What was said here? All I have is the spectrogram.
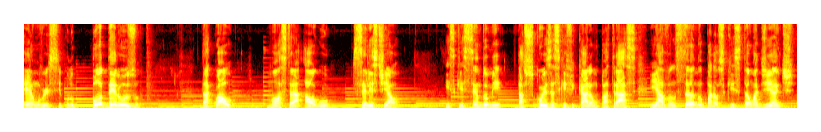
é um versículo poderoso, da qual mostra algo celestial. Esquecendo-me das coisas que ficaram para trás e avançando para os que estão adiante.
